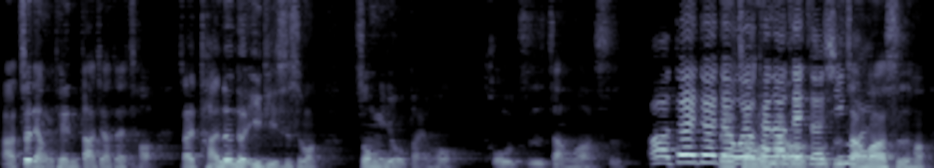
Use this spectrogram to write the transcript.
啊，这两天大家在吵在谈论的议题是什么？中油百货投资彰化市。哦，对对对，我有看到这则新闻。彰化市哈。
